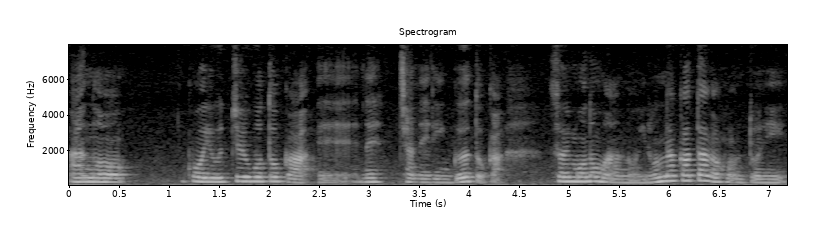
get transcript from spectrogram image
あのこういう宇宙語とか、えー、ね、チャネリングとかそういうものもあのいろんな方が本当に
